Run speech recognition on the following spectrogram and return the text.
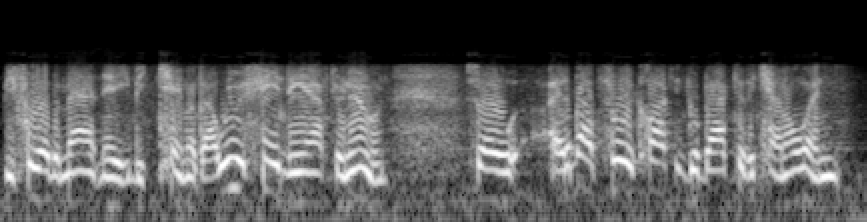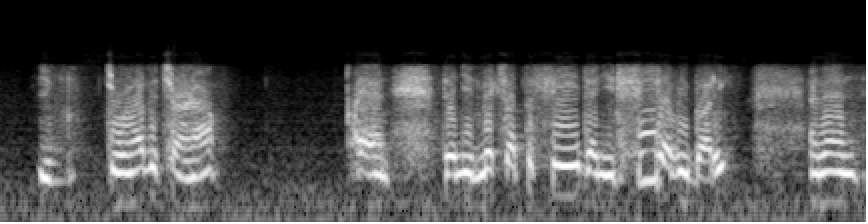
before the matinee became about. We would feed in the afternoon. So at about three o'clock, you'd go back to the kennel and you'd do another turnout, and then you'd mix up the feed. Then you'd feed everybody, and then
